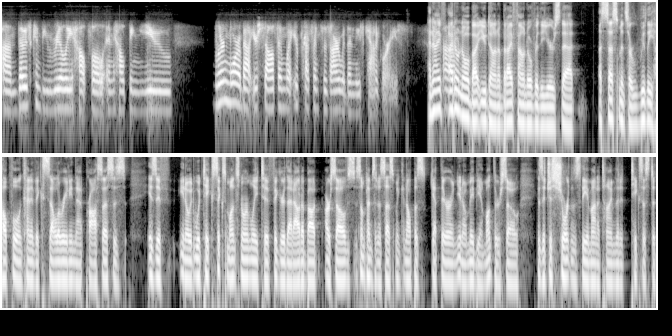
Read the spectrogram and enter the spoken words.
Um, those can be really helpful in helping you learn more about yourself and what your preferences are within these categories. And I've, um, I don't know about you, Donna, but I've found over the years that assessments are really helpful in kind of accelerating that process. Is is if you know it would take six months normally to figure that out about ourselves. Sometimes an assessment can help us get there in you know maybe a month or so because it just shortens the amount of time that it takes us to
